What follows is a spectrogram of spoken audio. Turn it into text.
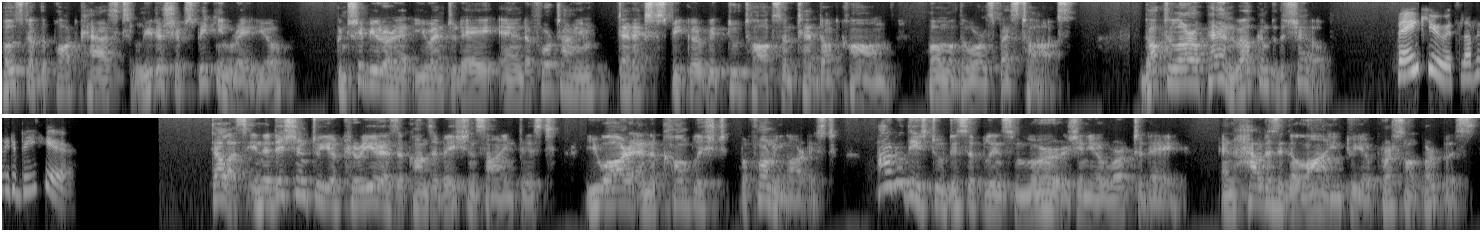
host of the podcast Leadership Speaking Radio, contributor at UN Today and a four time TEDx speaker with two talks on TED.com, home of the world's best talks. Dr. Laura Penn, welcome to the show. Thank you. It's lovely to be here. Tell us, in addition to your career as a conservation scientist, you are an accomplished performing artist. How do these two disciplines merge in your work today? And how does it align to your personal purpose?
